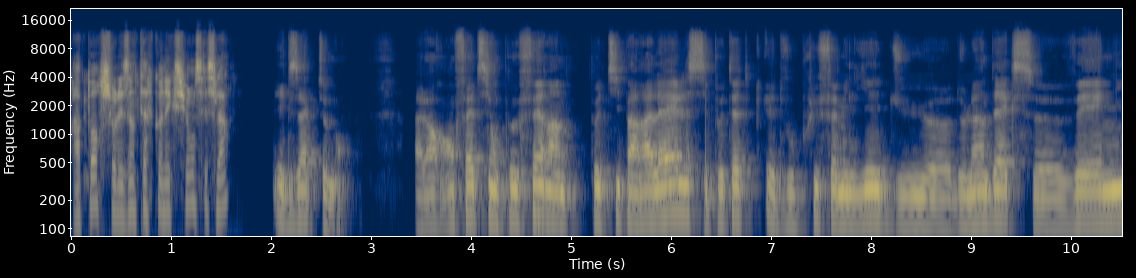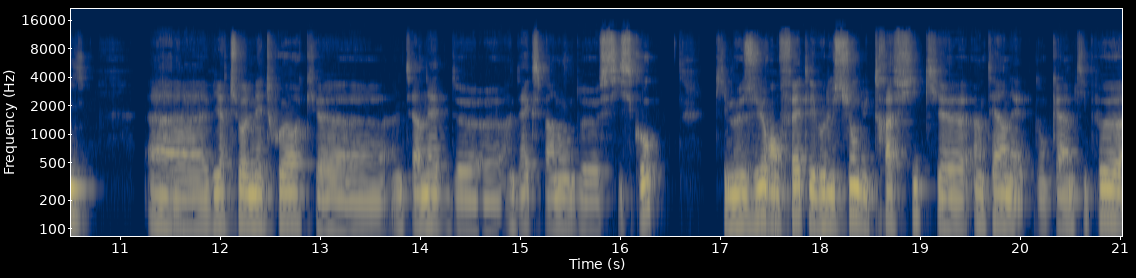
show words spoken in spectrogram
rapport sur les interconnexions, c'est cela? Exactement. Alors, en fait, si on peut faire un petit parallèle, c'est peut-être êtes-vous plus familier du, euh, de l'index VNI Virtual Network euh, Internet de, Index pardon, de Cisco, qui mesure en fait l'évolution du trafic euh, Internet. Donc un petit peu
